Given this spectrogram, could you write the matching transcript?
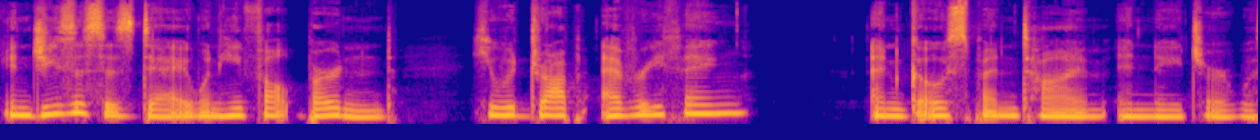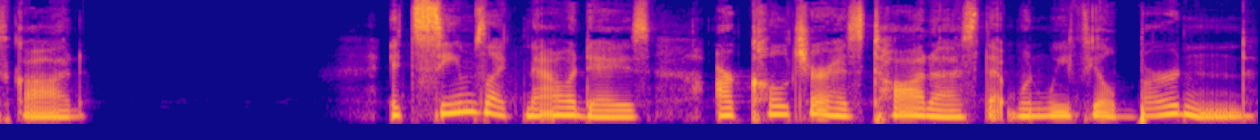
In Jesus' day, when he felt burdened, he would drop everything and go spend time in nature with God. It seems like nowadays our culture has taught us that when we feel burdened,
